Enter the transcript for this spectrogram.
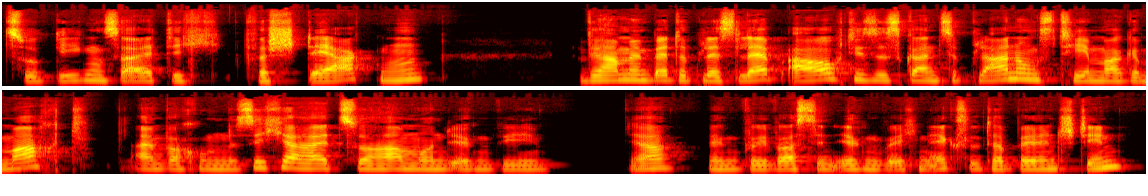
so gegenseitig verstärken. Wir haben im Better Place Lab auch dieses ganze Planungsthema gemacht, einfach um eine Sicherheit zu haben und irgendwie ja, irgendwie was in irgendwelchen Excel-Tabellen stehen,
